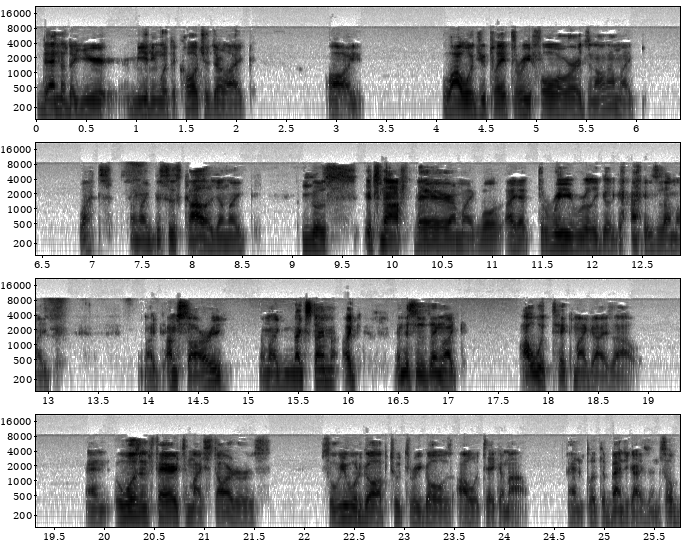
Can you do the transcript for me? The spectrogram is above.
the end of the year meeting with the coaches, they're like, "Oh, why would you play three forwards?" And all. I'm like, "What?" I'm like, "This is college." I'm like, he goes, "It's not fair." I'm like, "Well, I had three really good guys." I'm like, I'm like I'm sorry. I'm like, next time, like, and this is the thing, like, I would take my guys out, and it wasn't fair to my starters. So we would go up two, three goals. I would take them out and put the bench guys in. So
